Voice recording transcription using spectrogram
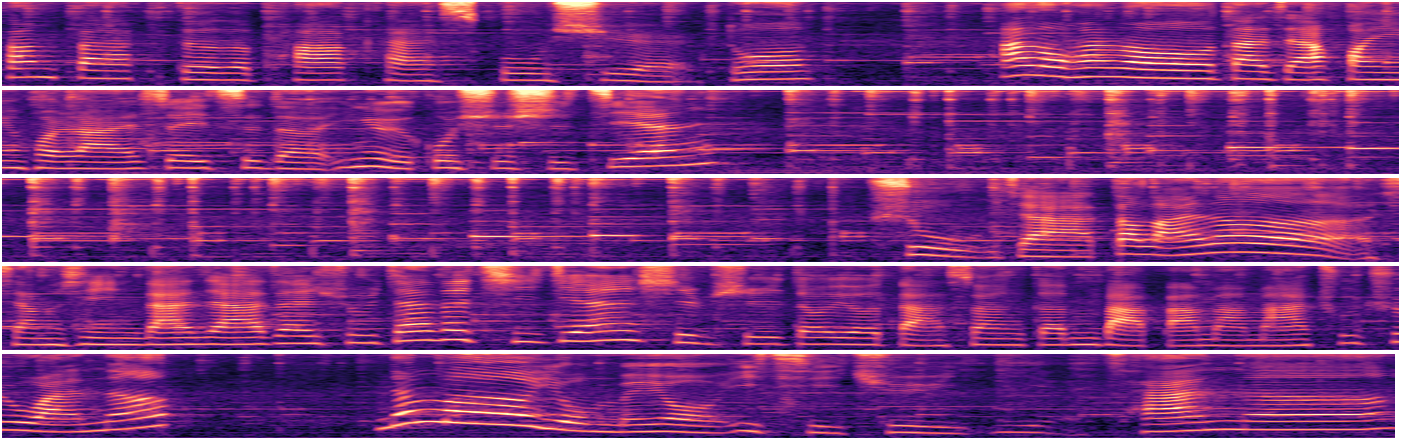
Come back to the podcast 故事耳朵。Hello, Hello，大家欢迎回来这一次的英语故事时间。暑假到来了，相信大家在暑假的期间，是不是都有打算跟爸爸妈妈出去玩呢？那么有没有一起去野餐呢？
